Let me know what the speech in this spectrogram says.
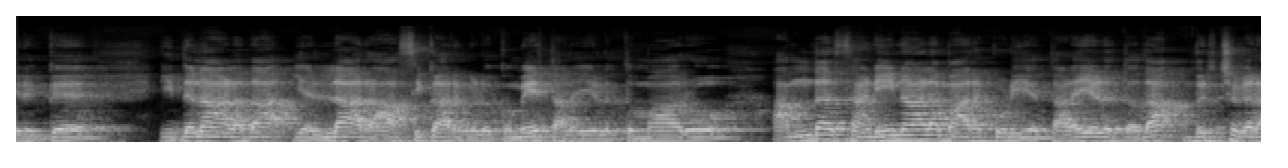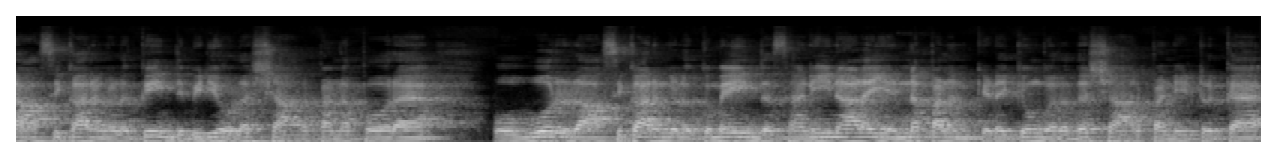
இருக்கு. இதனால தான் எல்லா ராசிக்காரங்களுக்குமே தலையெழுத்து மாறும். அந்த சனினால் மாறக்கூடிய தலையெழுத்தை தான் விருச்சக ராசிக்காரங்களுக்கு இந்த வீடியோவில் ஷேர் பண்ண போகிறேன் ஒவ்வொரு ராசிக்காரங்களுக்குமே இந்த சனினால் என்ன பலன் கிடைக்குங்கிறத ஷேர் பண்ணிகிட்ருக்கேன்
